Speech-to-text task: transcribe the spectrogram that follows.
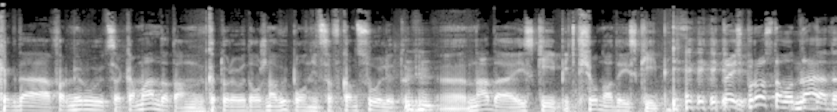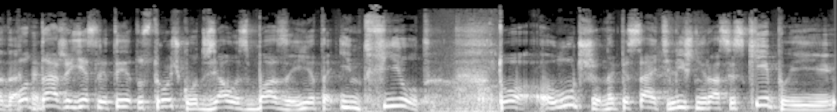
когда формируется команда, там, которая должна выполниться в консоли, то uh надо эскейпить, все надо эскейпить. То есть просто вот, ну, да, да, да, вот даже если ты эту строчку вот взял из базы и это int field, то лучше написать лишний раз escape и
